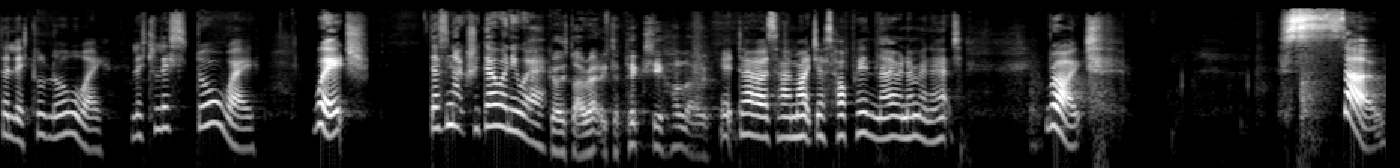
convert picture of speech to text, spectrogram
The little doorway, littlest doorway, which doesn't actually go anywhere. Goes directly to Pixie Hollow. It does. I might just hop in there in a minute. Right. So,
